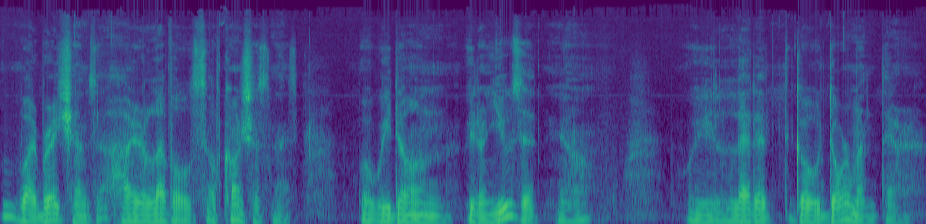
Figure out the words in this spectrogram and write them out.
vibrations, higher levels of consciousness, but we don't, we don't use it, you know, we let it go dormant there.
